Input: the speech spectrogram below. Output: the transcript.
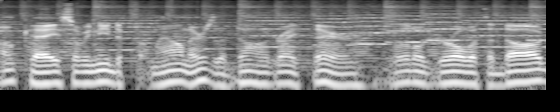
Okay, so we need to. Well, there's the dog right there. The little girl with the dog.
